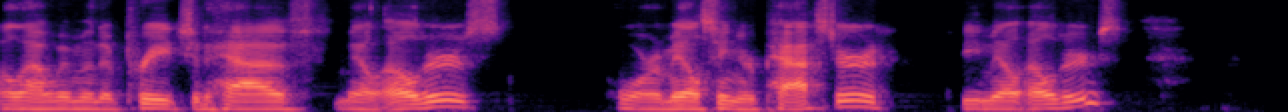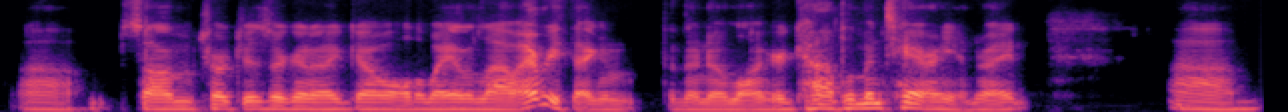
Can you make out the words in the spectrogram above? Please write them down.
allow women to preach and have male elders or a male senior pastor, female elders. Uh, some churches are going to go all the way and allow everything, and then they're no longer complementarian, right? Um,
